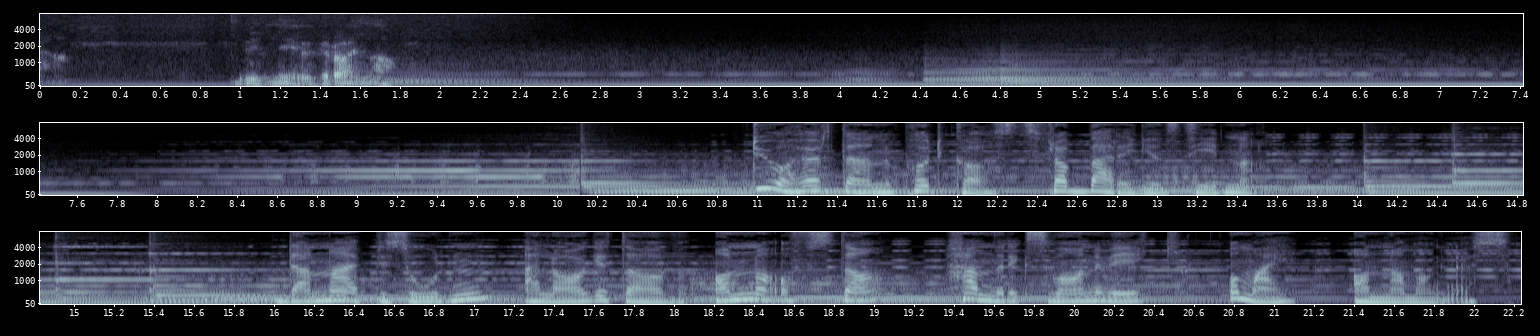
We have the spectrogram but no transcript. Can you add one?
inne i Ukraina. Du har hørt en podkast fra Bergens Tidende. Denne episoden er laget av Anna Offstad, Henrik Svanevik og meg, Anna Magnus.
